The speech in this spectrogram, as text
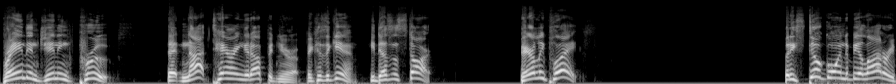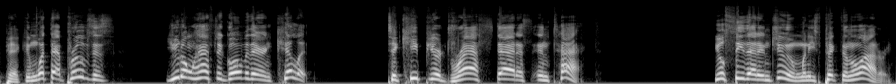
Brandon Jennings proves that not tearing it up in Europe, because again, he doesn't start, barely plays, but he's still going to be a lottery pick. And what that proves is you don't have to go over there and kill it to keep your draft status intact. You'll see that in June when he's picked in the lottery.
